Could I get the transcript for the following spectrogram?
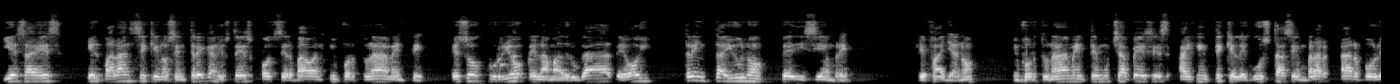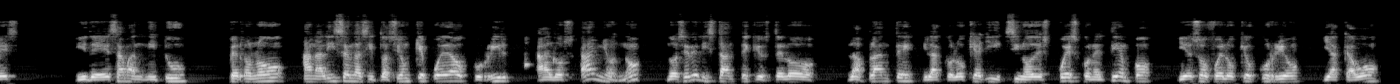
y ese es el balance que nos entregan y ustedes observaban, infortunadamente. Eso ocurrió en la madrugada de hoy, 31 de diciembre. Que falla, ¿no? Infortunadamente, muchas veces hay gente que le gusta sembrar árboles y de esa magnitud, pero no analizan la situación que pueda ocurrir a los años, ¿no? no es en el instante que usted lo, la plante y la coloque allí, sino después con el tiempo, y eso fue lo que ocurrió y acabó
